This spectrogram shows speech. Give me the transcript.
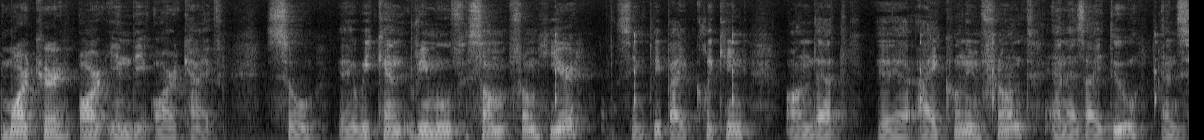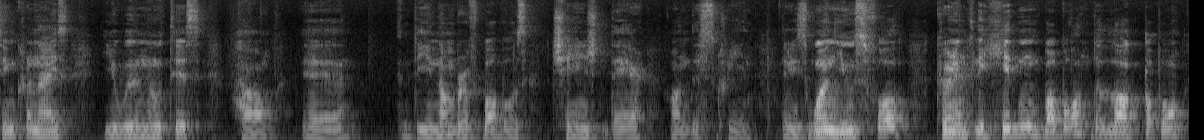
marker are in the archive. So uh, we can remove some from here simply by clicking on that uh, icon in front and as I do and synchronize you will notice how uh, the number of bubbles changed there on the screen. There is one useful currently hidden bubble, the log bubble,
